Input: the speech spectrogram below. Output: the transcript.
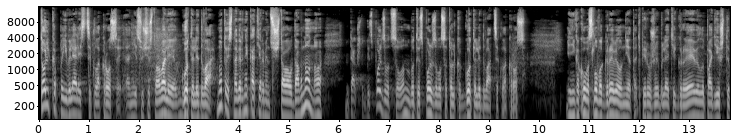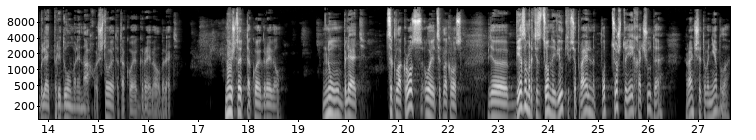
только появлялись циклокроссы. Они существовали год или два. Ну, то есть наверняка термин существовал давно, но так, чтобы использоваться, он вот использовался только год или два циклокросс. И никакого слова гревел нет. А теперь уже, блядь, и гревел, и подишь ты, блядь, придумали нахуй. Что это такое гревел, блядь? Ну и что это такое гревел? Ну, блядь, циклокросс, ой, циклокросс. Без амортизационной вилки, все правильно. Вот все, что я и хочу, да. Раньше этого не было.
